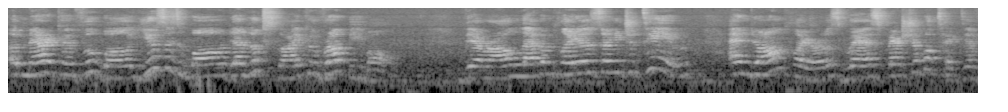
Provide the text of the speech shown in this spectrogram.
American football uses a ball that looks like a rugby ball. There are 11 players on each team, and young players wear special protective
